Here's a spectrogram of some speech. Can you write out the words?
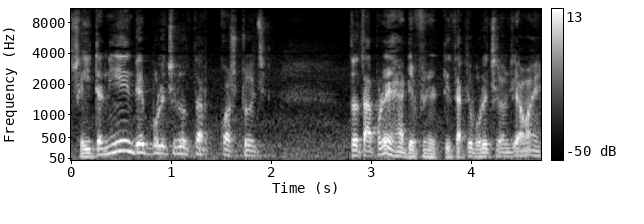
সেইটা নিয়েই দেব বলেছিল, তার কষ্ট হয়েছে। তো তারপরে হ্যাঁ ডেফিনেটলি তাকে বলেছিলাম যে আমায়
